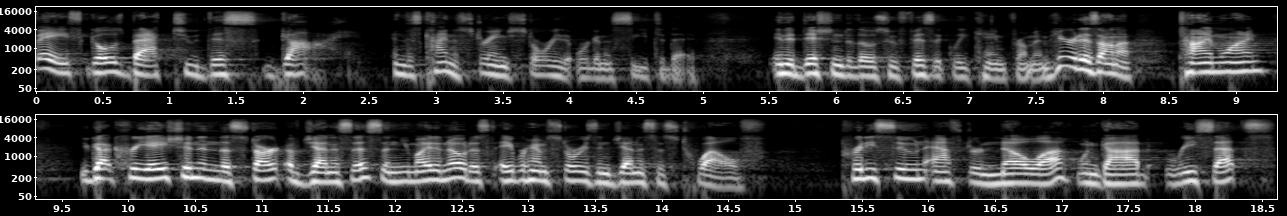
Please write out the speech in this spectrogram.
faith goes back to this guy in this kind of strange story that we're going to see today, in addition to those who physically came from him. Here it is on a timeline. You've got creation in the start of Genesis, and you might have noticed Abraham's stories in Genesis 12. Pretty soon after Noah, when God resets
